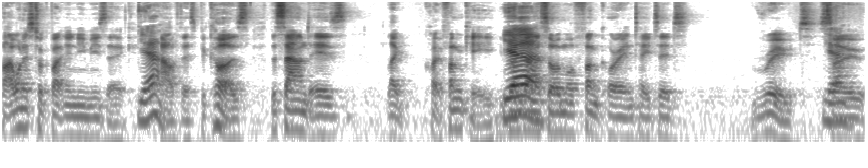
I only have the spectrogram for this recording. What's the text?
but I wanted to talk about your new music Yeah. out of this because the sound is like quite funky. You've Yeah. gone down a sort of more funk orientated route. Yeah. So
